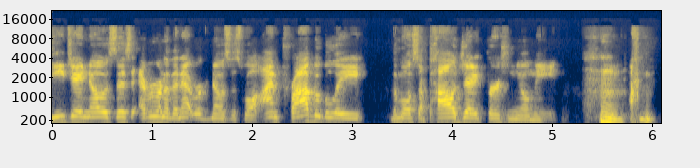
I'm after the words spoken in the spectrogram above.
DJ knows this. Everyone on the network knows this. Well, I'm probably the most apologetic person you'll meet.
